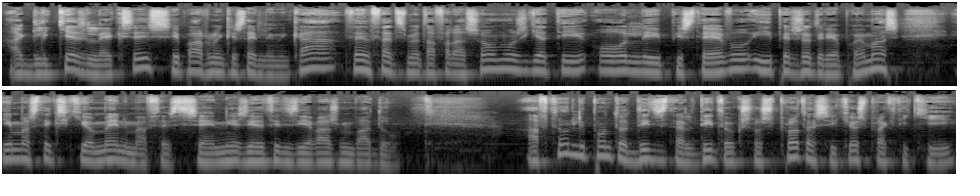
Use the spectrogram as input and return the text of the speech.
Αγγλικές λέξεις υπάρχουν και στα ελληνικά, δεν θα τις μεταφράσω όμως γιατί όλοι πιστεύω ή οι περισσότεροι από εμάς είμαστε εξοικειωμένοι με αυτές τις έννοιες διότι τις διαβάζουμε παντού. Αυτό λοιπόν το digital detox ως πρόταση και ως πρακτική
